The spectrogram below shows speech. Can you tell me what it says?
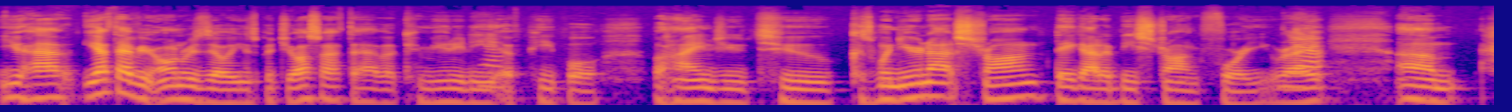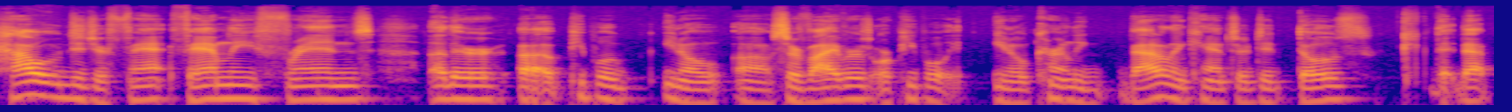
you have you have to have your own resilience, but you also have to have a community Yeah. of people behind you to because when you're not strong, they got to be strong for you, right? Um, how did your fa- family, friends, other uh, people, you know, uh, survivors or people, you know, currently battling cancer, did those that, that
